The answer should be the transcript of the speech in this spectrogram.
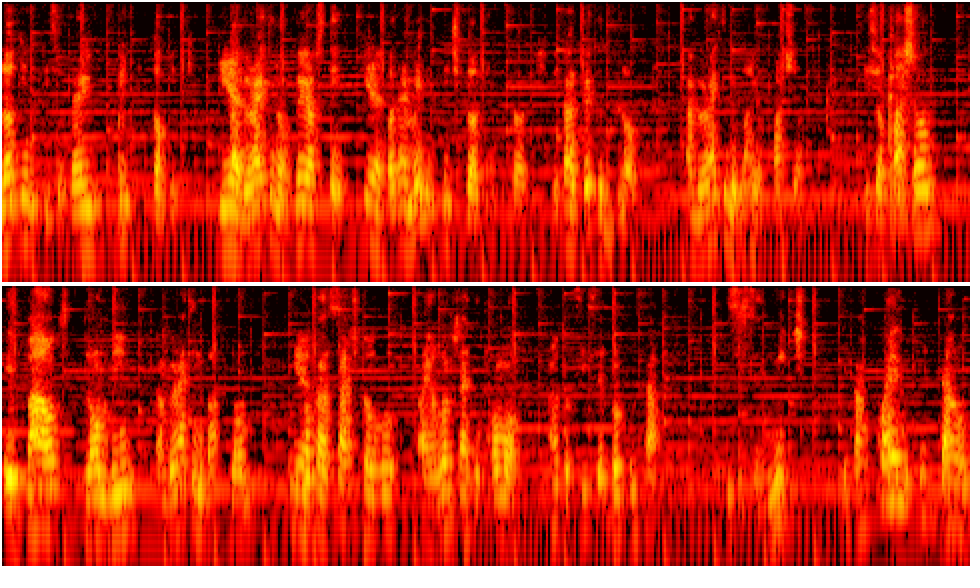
blogging is a very big topic. Yeah, I'll be writing on various things. yeah, But I made it niche blogging because you can create a blog and be writing about your passion. Is your passion about plumbing? And be writing about plumbing. yeah. People can search Google and your website will come up. How to fix a broken tap. This is a niche. You can coin it down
